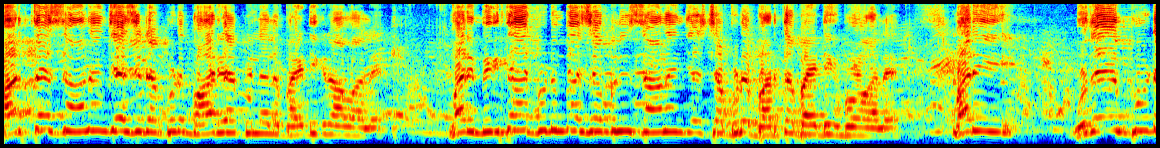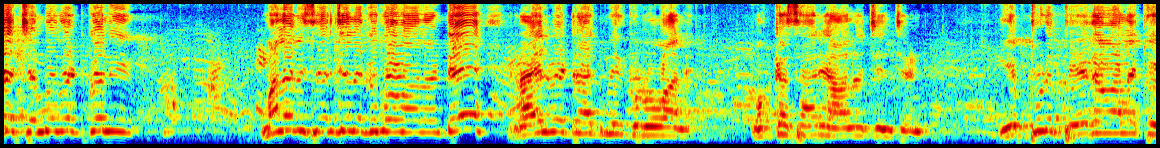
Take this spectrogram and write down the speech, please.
భర్త స్నానం చేసేటప్పుడు భార్య పిల్లలు బయటికి రావాలి. మరి మిగతా కుటుంబ సభ్యులు స్నానం చేసేటప్పుడు భర్త బయటికి పోవాలి. మరి ఉదయం పూట చెంబు పెట్టుకొని మల విసర్జనకు పోవాలంటే రైల్వే ట్రాక్ మీదకి పోవాలి. ఒక్కసారి ఆలోచించండి. ఎప్పుడు పేదవాళ్ళకి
